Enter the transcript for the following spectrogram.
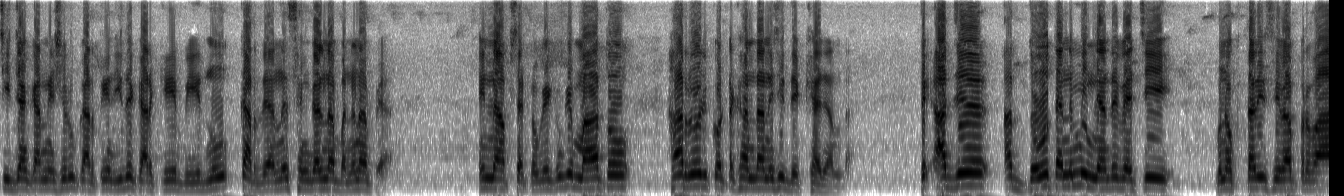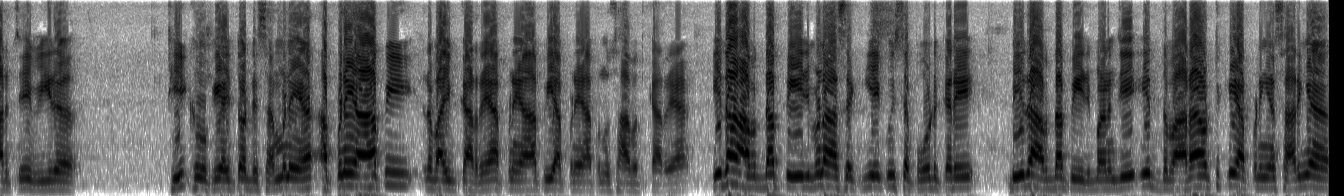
ਚੀਜ਼ਾਂ ਕਰਨੀਆਂ ਸ਼ੁਰੂ ਕਰਤੀਆਂ, ਜਿਹਦੇ ਕਰਕੇ ਵੀਰ ਨੂੰ ਘਰਦਿਆਂ ਨੇ ਸੰਗਲ ਨਾਲ ਬੰਨਣਾ ਪਿਆ। ਇੰਨਾ ਅਪਸੈਟ ਹੋ ਗਿਆ ਕਿਉਂਕਿ ਮਾਂ ਤੋਂ ਹਰ ਰੋਜ਼ ਕੁੱਟ ਖਾਂਦਾ ਨਹੀਂ ਸੀ, ਦੇਖਿਆ ਜਾਂਦਾ। ਤੇ ਅੱਜ ਆ 2-3 ਮਹੀਨਿਆਂ ਦੇ ਵਿੱਚ ਹੀ ਮਨੁੱਖਤਾ ਦੀ ਸੇਵਾ ਪਰਿਵਾਰ 'ਚ ਇਹ ਵੀਰ ਠੀਕ ਹੋ ਕੇ ਅੱਜ ਤੁਹਾਡੇ ਸਾਹਮਣੇ ਆ। ਆਪਣੇ ਆਪ ਹੀ ਰਿਵਾਈਵ ਕਰ ਰਿਹਾ, ਆਪਣੇ ਆਪ ਹੀ ਆਪਣੇ ਆਪ ਨੂੰ ਸਾਬਤ ਕਰ ਰਿਹਾ। ਇਹਦਾ ਆਪਦਾ ਪੇਜ ਬਣਾ ਸਕੀਏ, ਕੋਈ ਸਪੋਰਟ ਕਰੇ ਵੀ ਇਹਦਾ ਆਪਦਾ ਪੇਜ ਬਣ ਜੇ। ਇਹ ਦੁਬਾਰਾ ਉੱਠ ਕੇ ਆਪਣੀਆਂ ਸਾਰੀਆਂ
